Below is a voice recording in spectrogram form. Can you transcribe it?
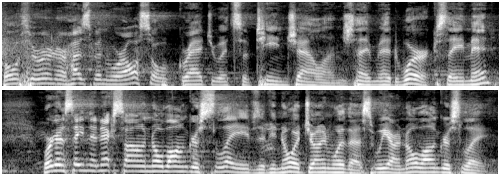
Both her and her husband were also graduates of Teen Challenge. They made works. Amen. We're going to sing the next song, No Longer Slaves. If you know it, join with us. We are no longer slaves.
